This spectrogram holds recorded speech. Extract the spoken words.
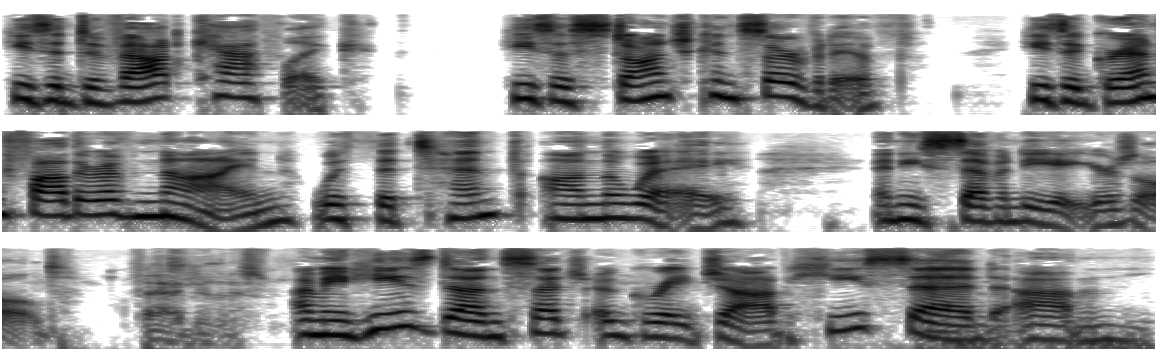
He's a devout Catholic. He's a staunch conservative He's a grandfather of nine with the 10th on the way, and he's 78 years old. Fabulous. I mean, he's done such a great job. He said, um,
